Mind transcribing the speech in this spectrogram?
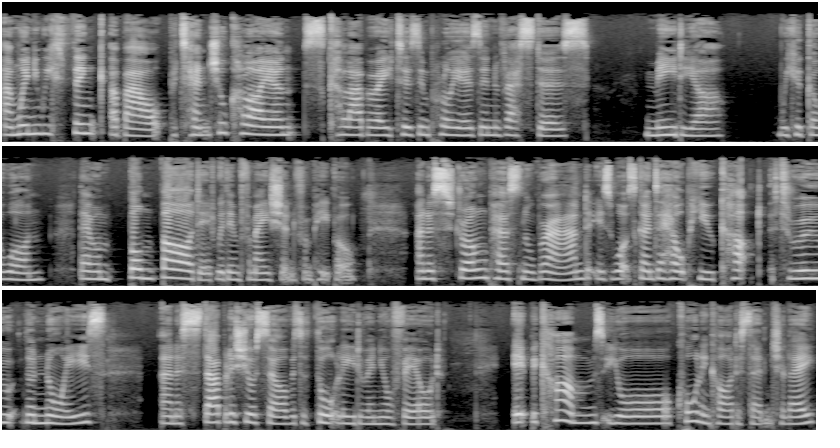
And when we think about potential clients, collaborators, employers, investors, media, we could go on. They're bombarded with information from people. And a strong personal brand is what's going to help you cut through the noise and establish yourself as a thought leader in your field. It becomes your calling card essentially,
